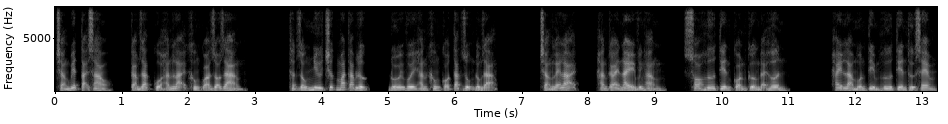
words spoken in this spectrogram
chẳng biết tại sao, cảm giác của hắn lại không quá rõ ràng. Thật giống như trước mắt áp lực, đối với hắn không có tác dụng đồng dạng. Chẳng lẽ lại, hắn cái này vĩnh hằng, so hư tiên còn cường đại hơn. Hay là muốn tìm hư tiên thử xem.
